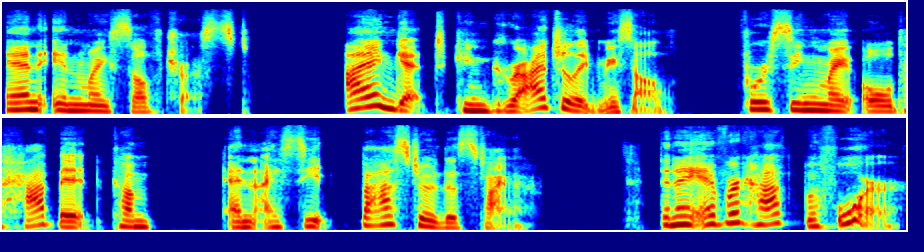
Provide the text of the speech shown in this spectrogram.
and in my self trust. I get to congratulate myself for seeing my old habit come and I see it faster this time than I ever have before.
